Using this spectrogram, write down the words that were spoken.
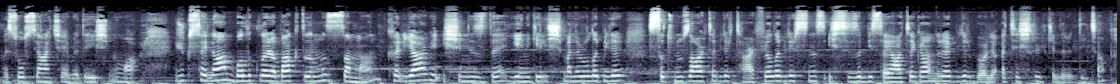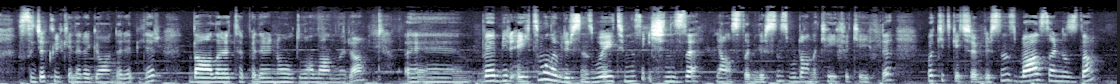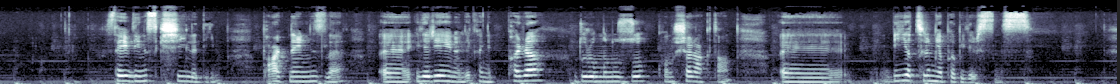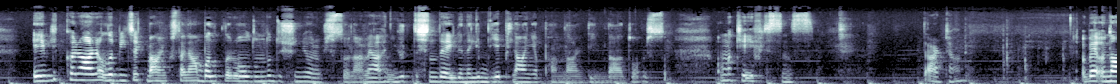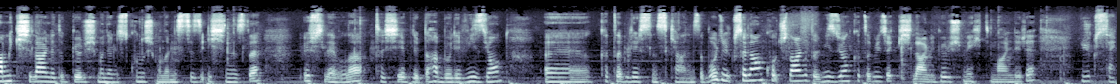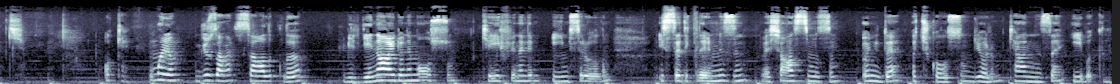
ve sosyal çevre değişimi var. Yükselen balıklara baktığımız zaman kariyer ve işinizde yeni gelişmeler olabilir, statünüz artabilir, terfi alabilirsiniz, iş sizi bir seyahate gönderebilir, böyle ateşli ülkelere diyeceğim, sıcak ülkelere gönderebilir, dağlara, tepelerin olduğu alanlara. Ee, ve bir eğitim alabilirsiniz. Bu eğitiminizi işinize yansıtabilirsiniz. Buradan da keyifli keyifli vakit geçirebilirsiniz. Bazılarınız da sevdiğiniz kişiyle diyeyim, partnerinizle e, ileriye yönelik hani para durumunuzu konuşaraktan e, bir yatırım yapabilirsiniz. Evlilik kararı alabilecek ben yükselen balıklar olduğunu düşünüyorum şu sıralar. Veya hani yurt dışında evlenelim diye plan yapanlar diyeyim daha doğrusu. Ama keyiflisiniz derken ve önemli kişilerle de görüşmeleriniz, konuşmalarınız sizi işinizde üst level'a taşıyabilir. Daha böyle vizyon e, katabilirsiniz kendinize. Bu arada yükselen koçlarda da vizyon katabilecek kişilerle görüşme ihtimalleri yüksek. Okey. Umarım güzel, sağlıklı bir yeni ay dönemi olsun. Keyiflenelim, iyimser olalım. İstediklerimizin ve şansımızın önü de açık olsun diyorum. Kendinize iyi bakın.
